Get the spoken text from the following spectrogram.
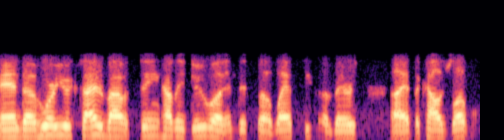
and uh, who are you excited about seeing how they do uh, in this uh, last season of theirs uh, at the college level?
